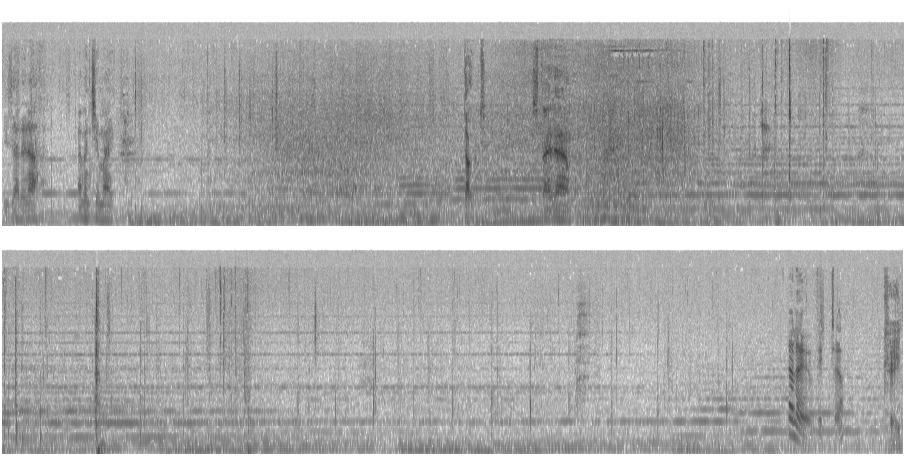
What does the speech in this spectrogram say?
He's had enough, haven't you, mate? Don't. Stay down. Hello, Victor. Kate?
